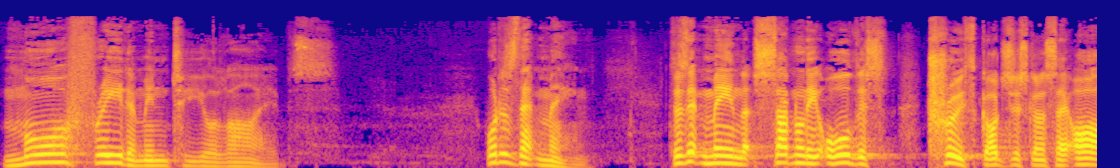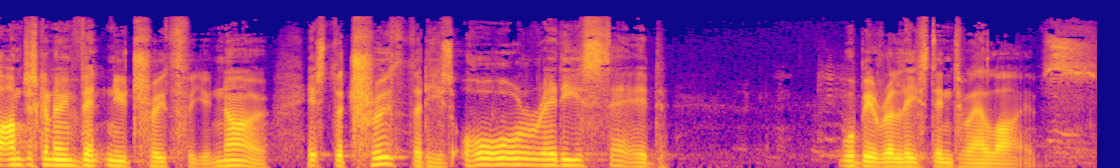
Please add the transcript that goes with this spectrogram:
more freedom into your lives. What does that mean? Does it mean that suddenly all this truth, God's just going to say, Oh, I'm just going to invent new truth for you? No. It's the truth that He's already said will be released into our lives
